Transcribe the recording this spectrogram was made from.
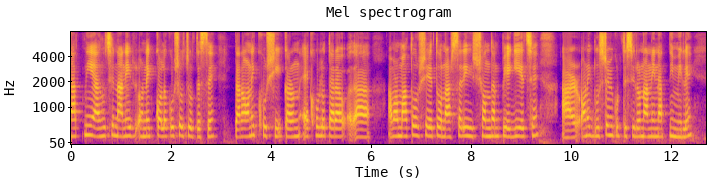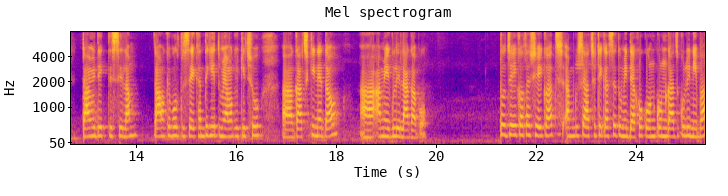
নাতনি আর হচ্ছে নানির অনেক কলাকৌশল চলতেছে। তারা অনেক খুশি, কারণ এক হলো তারা আমার মা তো, সে তো নার্সারির সন্ধান পেয়ে গিয়েছে। আর অনেক দুষ্টামি করতেছিল নানি, নাতনি মিলে। তা আমি দেখতেছিলাম। তা আমাকে বলতেছে, এখান থেকেই তুমি আমাকে কিছু গাছ কিনে দাও আমি এগুলি লাগাবো। তো যেই কথা সেই কাজ, আমি বলছি আচ্ছা ঠিক আছে, তুমি দেখো কোন কোন গাছগুলি নিবা।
